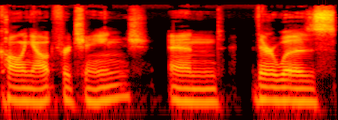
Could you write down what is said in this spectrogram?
calling out for change. And there was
